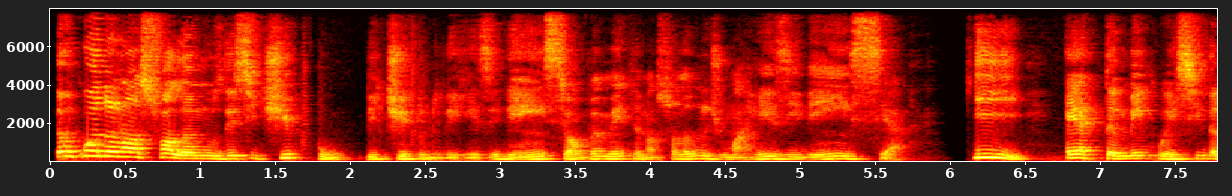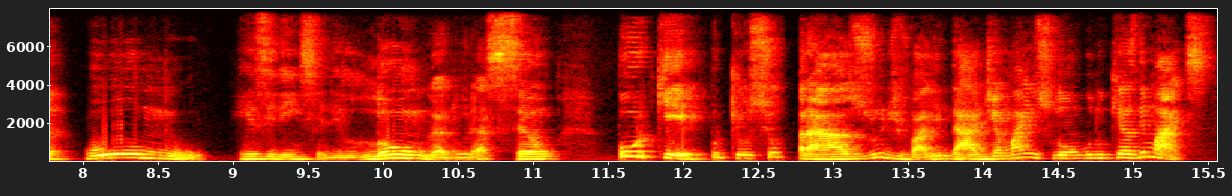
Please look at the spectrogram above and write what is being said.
Então, quando nós falamos desse tipo de título de residência, obviamente nós falamos de uma residência que é também conhecida como residência de longa duração. Por quê? Porque o seu prazo de validade é mais longo do que as demais.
